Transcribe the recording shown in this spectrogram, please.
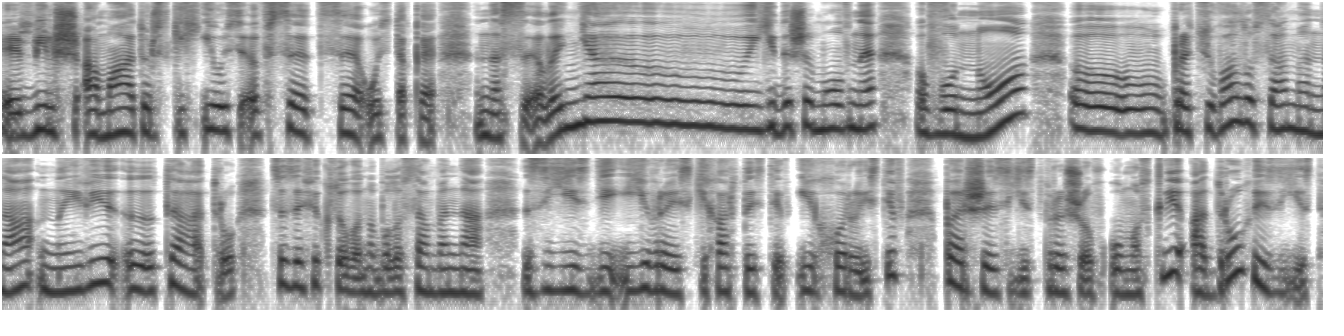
е, більш аматорських, і ось все це ось таке населення їдишемовне, воно працювало саме на ниві театру. Це зафіксовано було саме на з'їзді єврейських артистів і хористів. Перший з'їзд пройшов у Москві, а другий з'їзд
